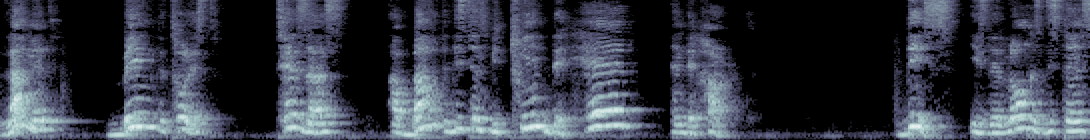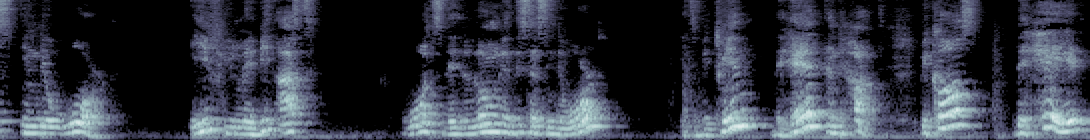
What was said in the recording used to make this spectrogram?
Lamed, being the tallest, tells us about the distance between the head and the heart. This is the longest distance in the world. If you may be asked, what's the longest distance in the world? It's between the head and the heart. Because the head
